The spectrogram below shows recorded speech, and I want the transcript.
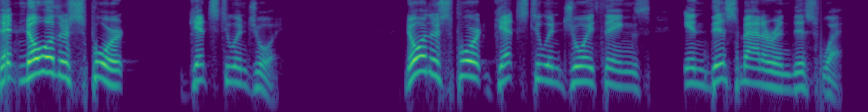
that no other sport gets to enjoy. No other sport gets to enjoy things in this manner, in this way.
